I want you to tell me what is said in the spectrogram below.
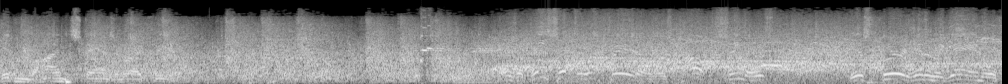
hidden behind the stands in right field. There's a base hit to left field as Pauk singles his third hit of the game with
